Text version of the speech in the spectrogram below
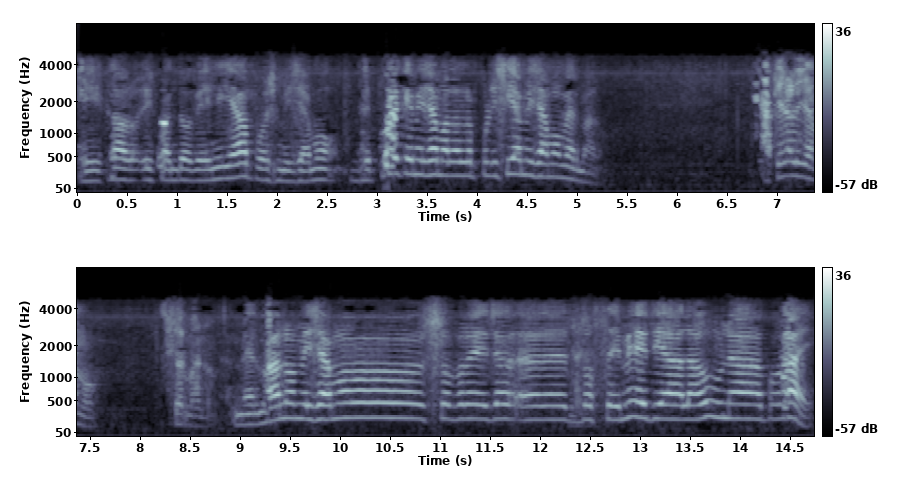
Y claro, y cuando venía, pues me llamó. Después que me llamó la policía, me llamó mi hermano. ¿A qué hora le llamó su hermano? Mi hermano me llamó sobre eh, doce y media, a la una, por ahí.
